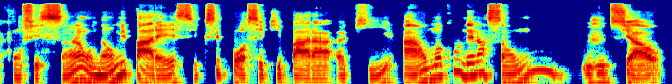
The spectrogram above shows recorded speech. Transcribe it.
confissão, não me parece que se possa equiparar aqui a uma condenação judicial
